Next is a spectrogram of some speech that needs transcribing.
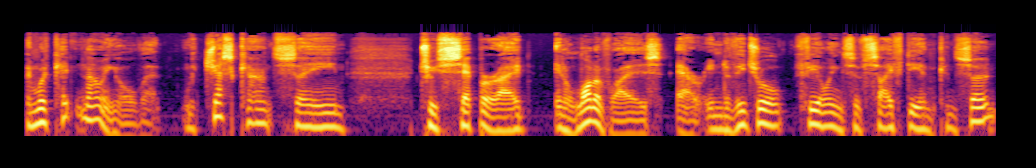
And we've kept knowing all that. We just can't seem to separate, in a lot of ways, our individual feelings of safety and concern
